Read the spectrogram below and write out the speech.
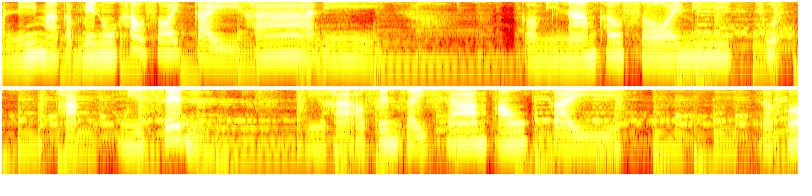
วันนี้มากับเมนูข้าวซอยไก่ค่ะนี่ ก็มีน้ำข้าวซอยมีชุดผักมีเส้น นี่ค่ะเอาเส้นใส่ชามเอาไก่ แล้วก็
